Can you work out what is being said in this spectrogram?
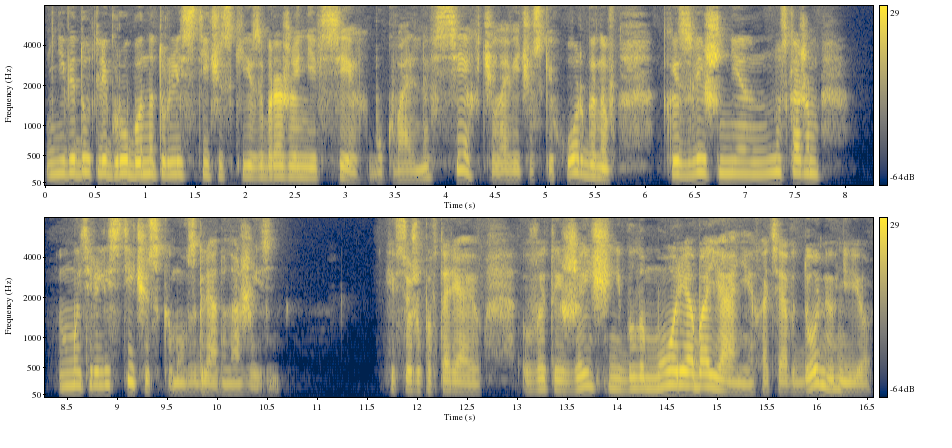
не ведут ли грубо натуралистические изображения всех, буквально всех человеческих органов к излишне, ну, скажем, материалистическому взгляду на жизнь. И все же, повторяю, в этой женщине было море обаяния, хотя в доме у нее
